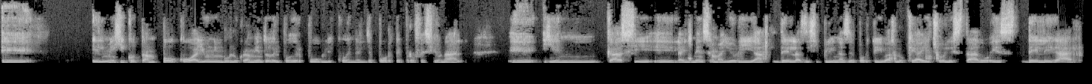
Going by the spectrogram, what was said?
en México tampoco hay un involucramiento del poder público en el deporte profesional. y en casi la inmensa mayoría de las disciplinas deportivas lo que ha hecho el Estado es delegar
